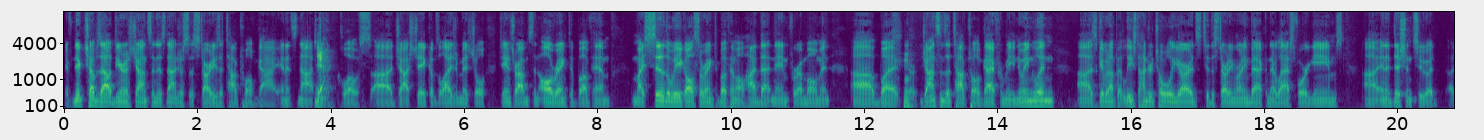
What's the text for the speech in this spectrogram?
if Nick Chubb's out, D'Ernest Johnson is not just a start; he's a top twelve guy, and it's not yeah. close. Uh, Josh Jacobs, Elijah Mitchell, James Robinson, all ranked above him. My sit of the week also ranked above him. I'll hide that name for a moment. Uh, but Johnson's a top 12 guy for me. New England uh, has given up at least 100 total yards to the starting running back in their last four games, uh, in addition to a, a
